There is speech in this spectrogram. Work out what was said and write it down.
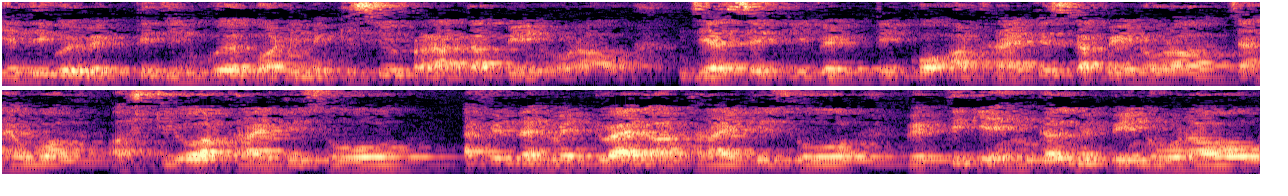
यदि कोई व्यक्ति जिनको बॉडी में किसी भी प्रकार का पेन हो रहा हो, जैसे कि व्यक्ति को अर्थराइटिस का पेन हो रहा हो, चाहे वह ऑस्टियो हो या फिर हेमेटोइड अर्थराइटिस हो, व्यक्ति के एंकल में पेन हो रहा हो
